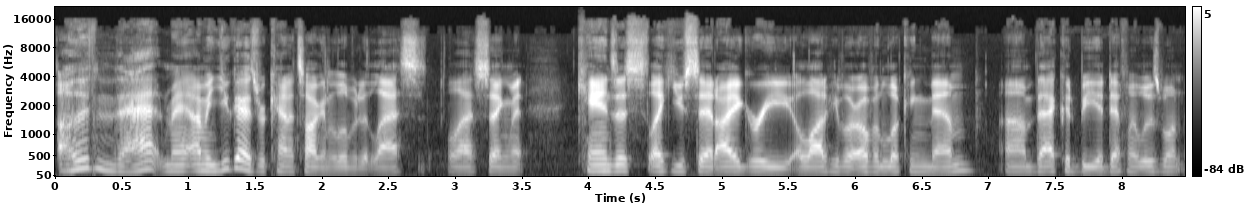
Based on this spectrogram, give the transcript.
other than that, man, I mean, you guys were kind of talking a little bit at last last segment. Kansas, like you said, I agree. A lot of people are overlooking them. Um, that could be a definitely lose one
